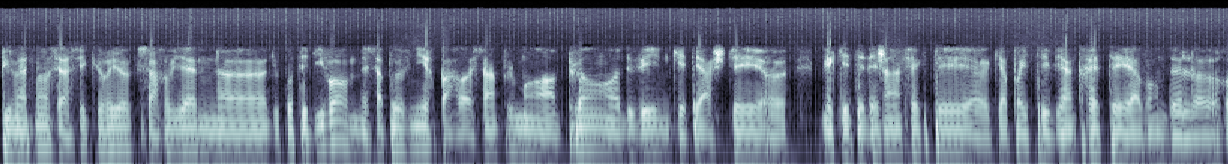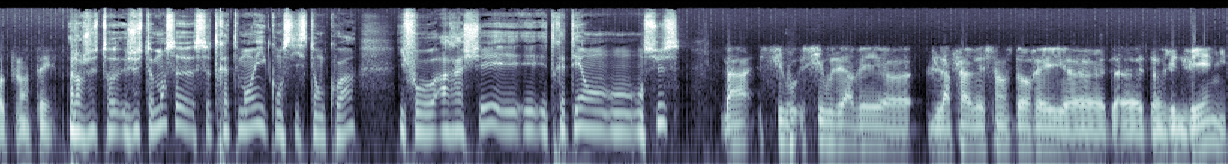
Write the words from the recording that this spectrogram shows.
Puis maintenant c'est assez curieux que ça revienne euh, du côté d'Ivorne, mais ça peut venir par euh, simplement un plant de vigne qui était acheté euh, mais qui était déjà infecté, euh, qui n'a pas été bien traité avant de le replanter. Alors juste, justement ce, ce, traitement il consiste en quoi? Il faut arracher et, et, traiter en, en sus? Ben, si vous si vous avez euh, la flavescence dorée euh, dans une vigne,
